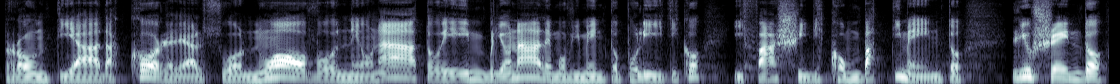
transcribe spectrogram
pronti ad accorrere al suo nuovo, neonato e embrionale movimento politico, i fasci di combattimento, riuscendo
